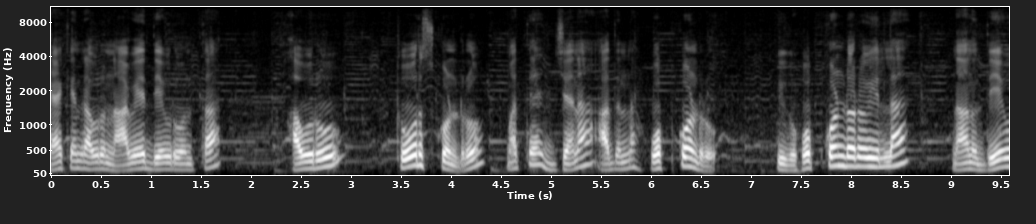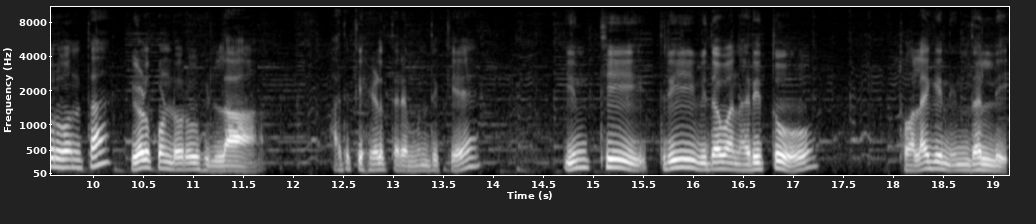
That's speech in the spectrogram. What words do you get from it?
ಯಾಕೆಂದರೆ ಅವರು ನಾವೇ ದೇವರು ಅಂತ ಅವರು ತೋರಿಸ್ಕೊಂಡ್ರು, ಮತ್ತು ಜನ ಅದನ್ನು ಒಪ್ಕೊಂಡ್ರು. ಈಗ ಒಪ್ಕೊಂಡರೂ ಇಲ್ಲ, ನಾನು ದೇವರು ಅಂತ ಹೇಳ್ಕೊಂಡವರು ಇಲ್ಲ. ಅದಕ್ಕೆ ಹೇಳ್ತಾರೆ ಮುಂದಕ್ಕೆ, ಇಂಥಿ ತ್ರಿವಿಧವನರಿತು ತೊಲಗಿ ನಿಂದಲ್ಲಿ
